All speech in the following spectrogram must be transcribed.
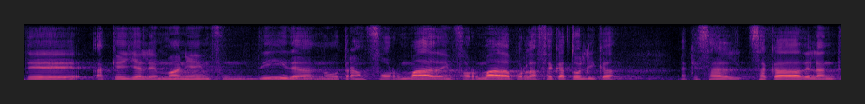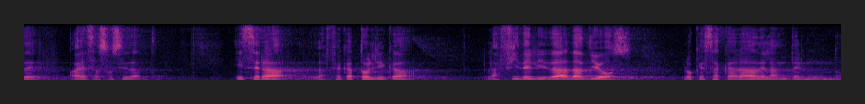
de aquella Alemania infundida, ¿no? transformada, informada por la fe católica, la que saca adelante a esa sociedad. Y será la fe católica, la fidelidad a Dios, lo que sacará adelante el mundo.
